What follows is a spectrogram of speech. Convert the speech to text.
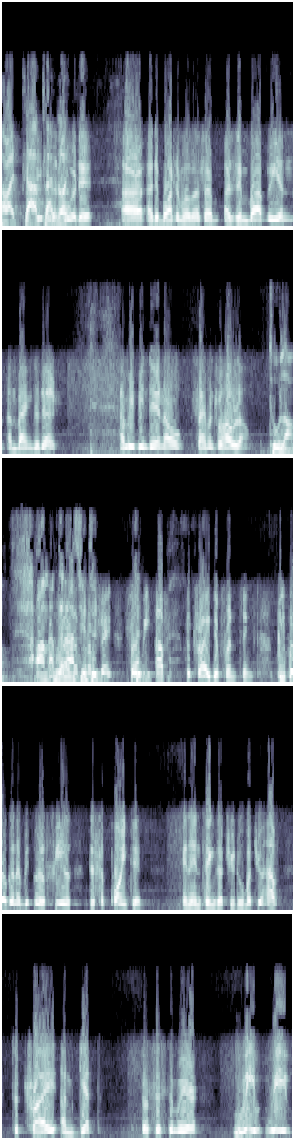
All right. Clive, Clive, who are, the, are at the bottom of us are, are Zimbabwe and, and Bangladesh. And we've been there now, Simon, for how long? Too long. Um, I'm going to ask you to. So we have to try different things. People are going to be, will feel disappointed in, in things that you do, but you have to try and get a system where we we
